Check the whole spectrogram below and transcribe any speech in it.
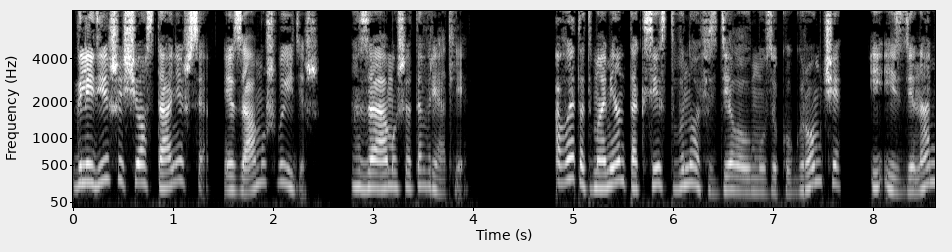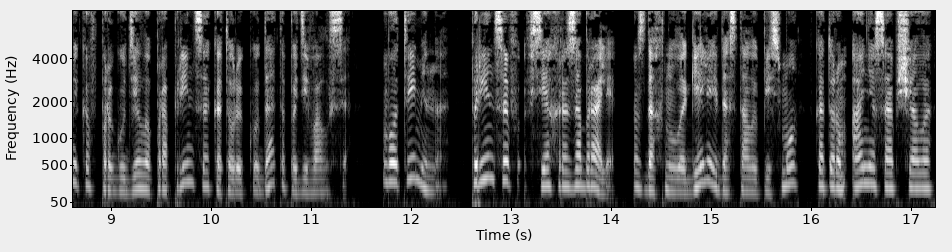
«Глядишь, еще останешься и замуж выйдешь. Замуж это вряд ли». В этот момент таксист вновь сделал музыку громче, и из динамиков прогудело про принца, который куда-то подевался. «Вот именно. Принцев всех разобрали», — вздохнула Геля и достала письмо, в котором Аня сообщала,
